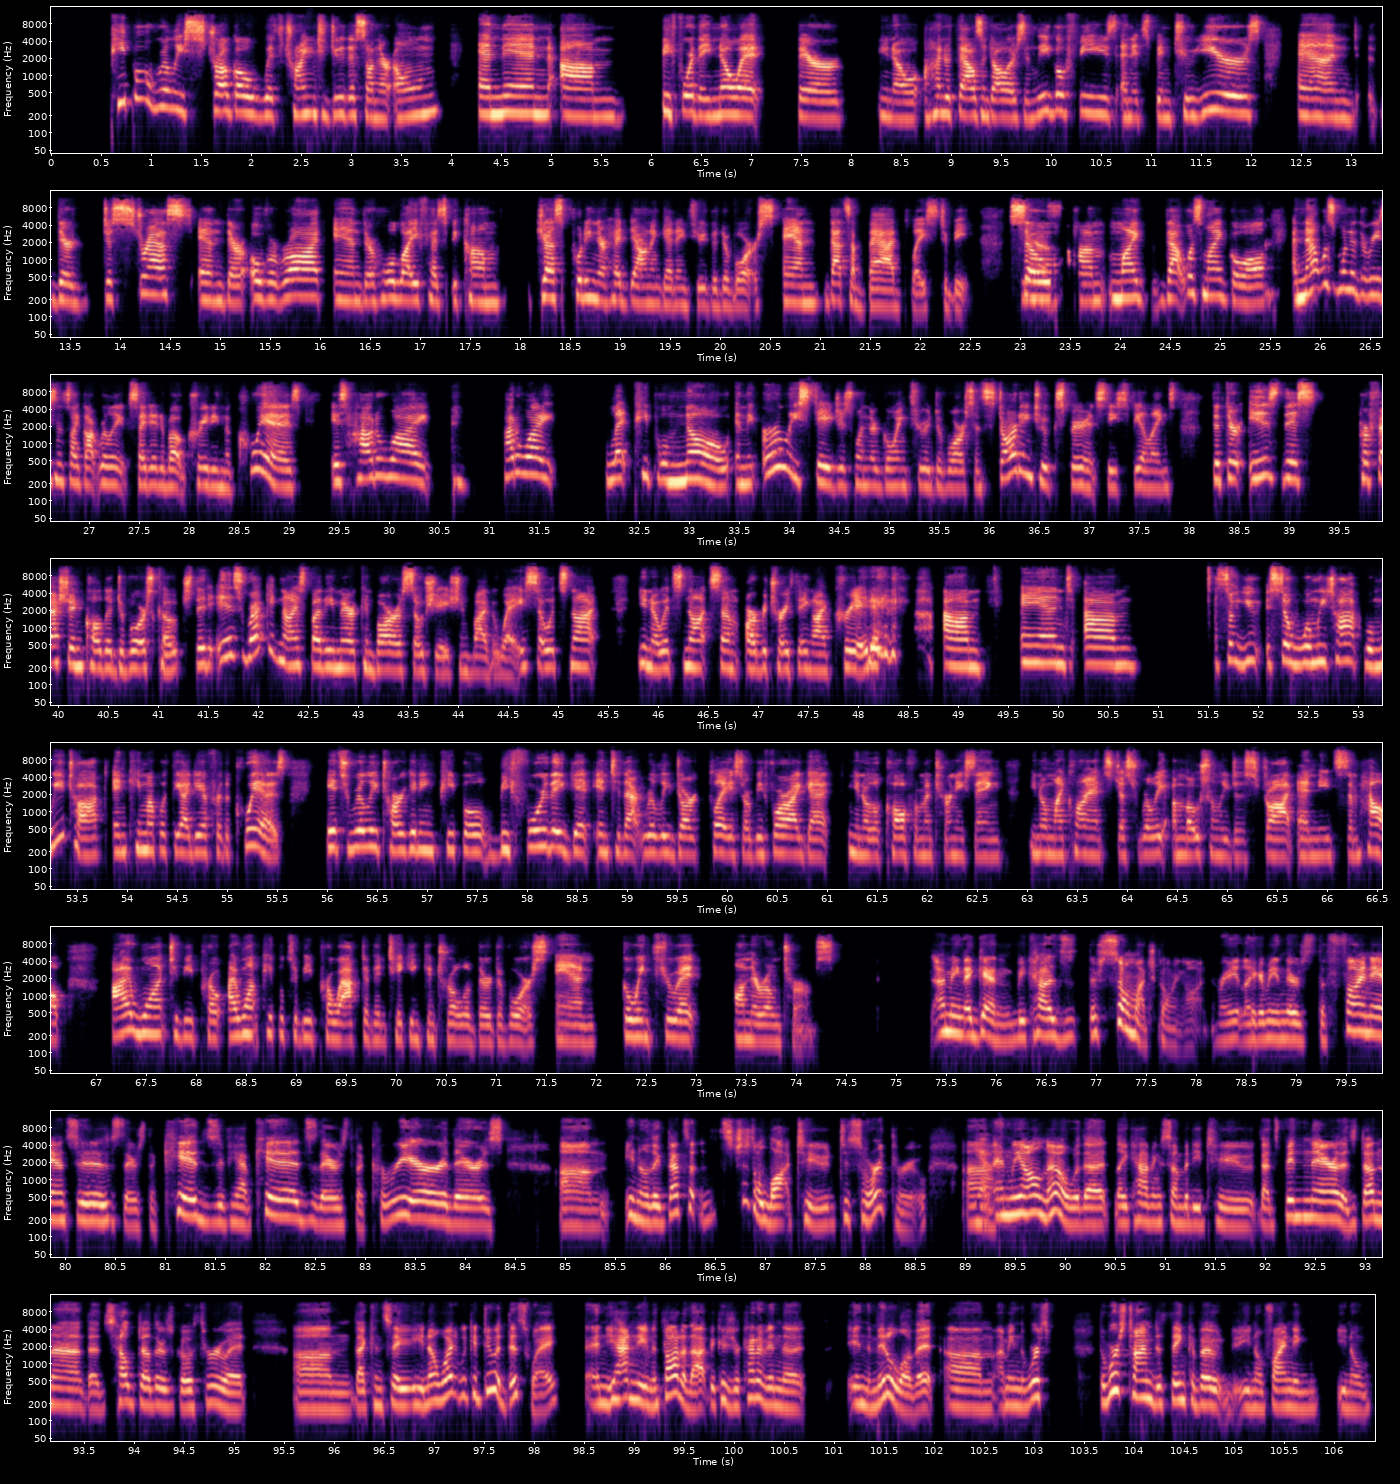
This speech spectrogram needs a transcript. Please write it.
people really struggle with trying to do this on their own, and then um, before they know it, they're you know $100000 in legal fees and it's been two years and they're distressed and they're overwrought and their whole life has become just putting their head down and getting through the divorce. And that's a bad place to be. So yes. um my that was my goal. And that was one of the reasons i got really excited about creating the quiz is how do i how do i let people know in the early stages when they're going through a divorce and starting to experience these feelings that there is this profession called a divorce coach that is recognized by the American Bar Association, by the way. So it's not, you know, it's not some arbitrary thing I've created. um, and um, so you, so when we talked, when we talked and came up with the idea for the quiz, it's really targeting people before they get into that really dark place or before I get, you know, the call from attorney saying, you know, my client's just really emotionally distraught and needs some help. I want to be pro I want people to be proactive in taking control of their divorce and going through it on their own terms I mean, again, because there's so much going on, right? Like, I mean, there's the finances, there's the kids, if you have kids, there's the career, there's, um, you know, like that's a, it's just a lot to to sort through. Uh, yeah. And we all know that, like, having somebody to that's been there, that's done that, that's helped others go through it, um, that can say, you know what, we could do it this way, and you hadn't even thought of that because you're kind of in the in the middle of it. Um, I mean, the worst the worst time to think about you know finding you know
